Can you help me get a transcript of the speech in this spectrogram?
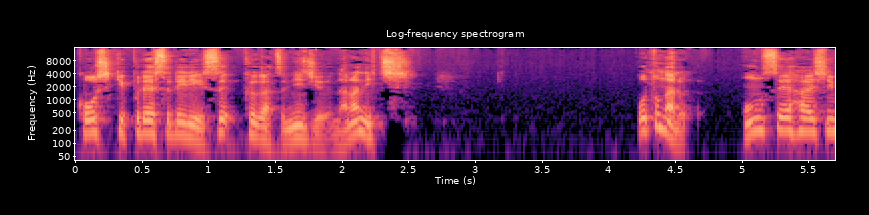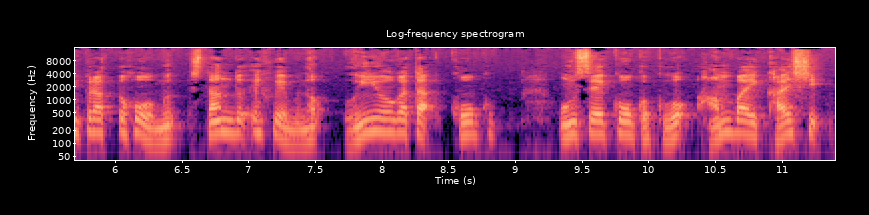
公式プレスリリース9月27日。オトナル音声配信プラットフォームスタンド FM の運用型広告、音声広告を販売開始。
